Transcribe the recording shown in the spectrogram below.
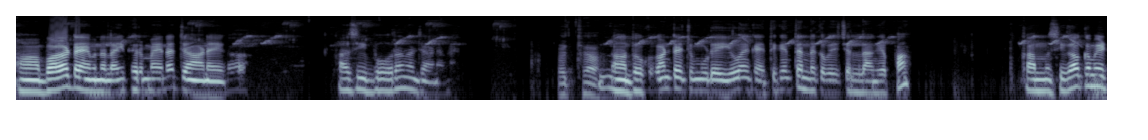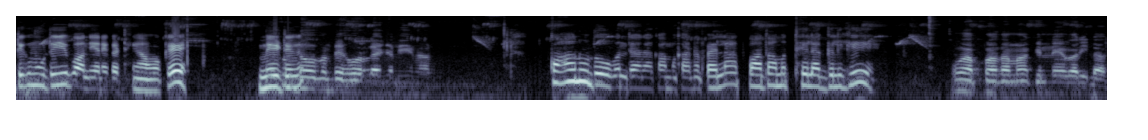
ਹਾਂ ਬਾਹਲਾ ਟਾਈਮ ਨਾ ਲਾਈ ਫਿਰ ਮੈਂ ਨਾ ਜਾਣਾ ਹੈਗਾ। ਅਸੀਂ ਬੋਰਾਂ ਨਾ ਜਾਣਾ ਮੈਂ। ਅੱਛਾ। ਨਾ ਦੋ ਕੁ ਘੰਟੇ ਚ ਮੁੜੇ ਹੀ ਉਹ ਐਂ ਕਹਿੰਦੇ ਕਿ ਤਿੰਨ ਕੁ ਵਜੇ ਚੱਲਾਂਗੇ ਆਪਾਂ। ਕੰਮ ਸੀਗਾ ਕਮੇਟੀ ਕਮੂਟੀ ਜੀ ਪਾਉਂਦੀਆਂ ਨੇ ਇਕੱਠੀਆਂ ਹੋ ਕੇ। ਮੀਟਿੰਗ ਦੋ ਬੰਦੇ ਹੋਰ ਲੈ ਚੱਲੀਏ ਨਾਲ। ਕਾਹਨੂੰ ਦੋ ਬੰਦਿਆਂ ਦਾ ਕੰਮ ਕਰਨਾ? ਪਹਿਲਾਂ ਆਪਾਂ ਤਾਂ ਮੱਥੇ ਲੱਗ ਲਈਏ। ਉਹ ਆਪਾਂ ਤਾਂ ਮਾਂ ਕਿੰਨੇ ਵਾਰੀ ਲੱਗ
